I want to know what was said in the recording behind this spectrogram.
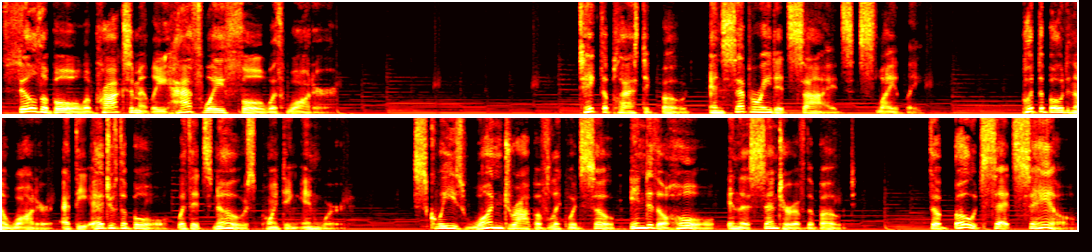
Fill the bowl approximately halfway full with water. Take the plastic boat and separate its sides slightly. Put the boat in the water at the edge of the bowl with its nose pointing inward. Squeeze one drop of liquid soap into the hole in the center of the boat. The boat sets sail.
